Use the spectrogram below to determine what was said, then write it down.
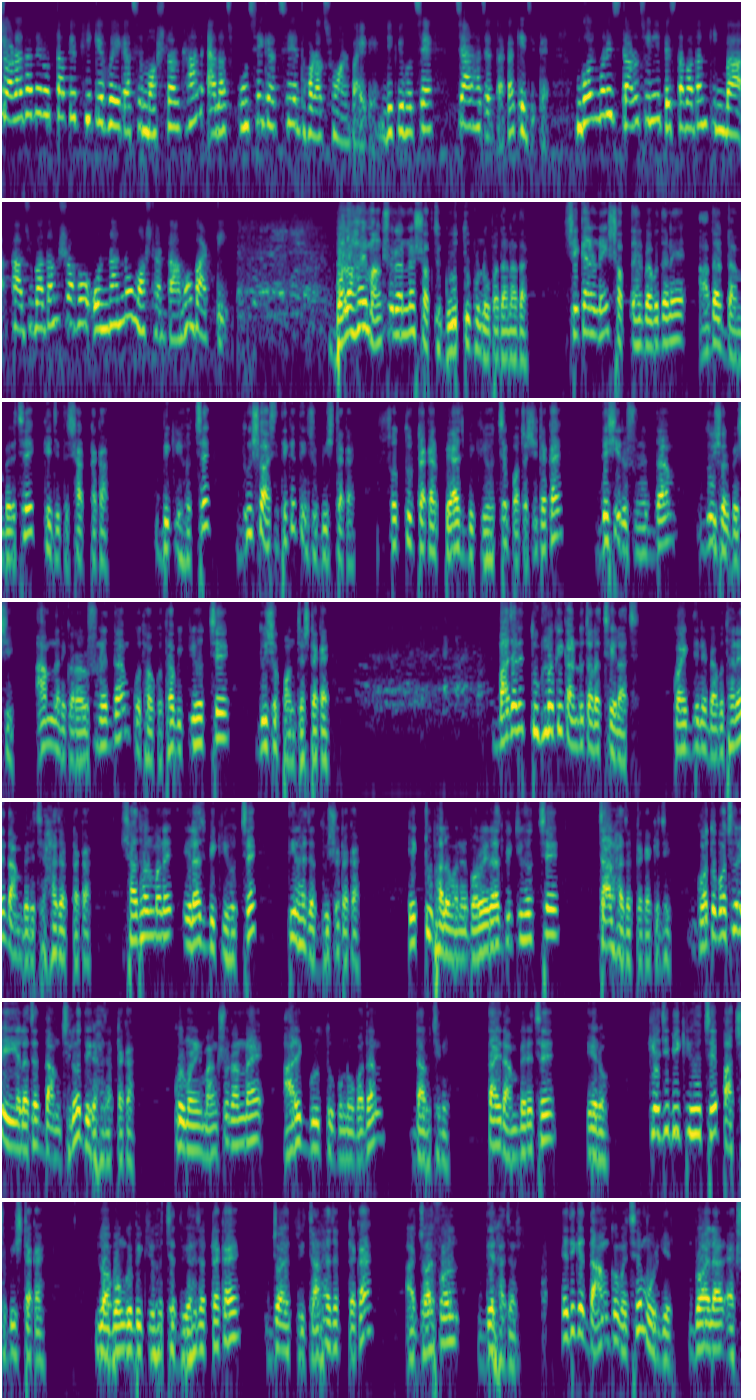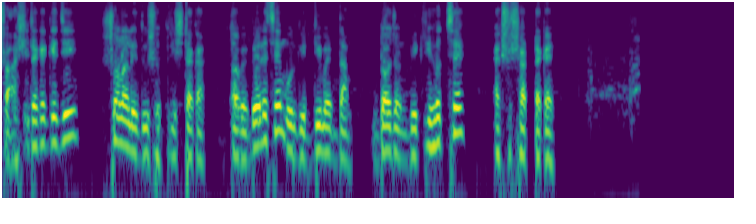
চড়া দামের উত্তাপে ফিকে হয়ে গেছে মশলার ঘ্রাণ। এলাচ পৌঁছে গেছে ধরা ছোঁয়ার বাইরে। বিক্রি হচ্ছে চার হাজার টাকা কেজিতে। গোলমরিচ, দারুচিনি, পেস্তা বাদাম কিংবা কাজু বাদাম সহ অন্যান্য মশলার দামও বাড়তি। বলা হয় মাংস রান্নার সবচেয়ে গুরুত্বপূর্ণ উপাদান আদা। সে কারণেই সপ্তাহের ব্যবধানে আদার দাম বেড়েছে কেজিতে ষাট টাকা। বিক্রি হচ্ছে দুইশো আশি থেকে তিনশো বিশ টাকায়। সত্তর টাকার পেঁয়াজ বিক্রি হচ্ছে পঁচাশি টাকায়। দেশি রসুনের দাম দুইশোর বেশি। আমদানি করা রসুনের দাম কোথাও কোথাও বিক্রি হচ্ছে দুইশো পঞ্চাশ টাকায়। বাজারে তুগলকি কাণ্ড চালাচ্ছে এলাচ। কয়েকদিনের ব্যবধানে দাম বেড়েছে হাজার টাকা। সাধারণ মানের এলাচ বিক্রি হচ্ছে তিন হাজার দুইশো টাকা। একটু ভালো মানের বড় এলাচ বিক্রি হচ্ছে চার হাজার টাকা কেজি। গত বছর এই এলাচের দাম ছিল দেড় হাজার টাকা। কোরবানির মাংস রান্নায় আরেক গুরুত্বপূর্ণ উপাদান দারুচিনি। তাই দাম বেড়েছে এরও। কেজি বিক্রি হচ্ছে পাঁচশো বিশ টাকায়। লবঙ্গ বিক্রি হচ্ছে দুই হাজার টাকায়, জয়ত্রী চার হাজার টাকা আর জয়ফল দেড় হাজার। এদিকে দাম কমেছে মুরগির। ব্রয়লার একশো আশি টাকা কেজি, সোনালী দুশো ত্রিশ টাকা। তবে বেড়েছে মুরগির ডিমের দাম। ডজন বিক্রি হচ্ছে একশো ষাট টাকায়।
